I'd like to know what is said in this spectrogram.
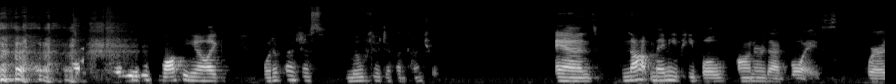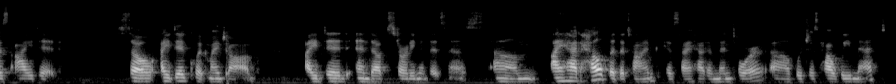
you're just walking, you're like, what if I just move to a different country? And not many people honor that voice, whereas I did. So I did quit my job. I did end up starting a business. Um, I had help at the time because I had a mentor, uh, which is how we met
